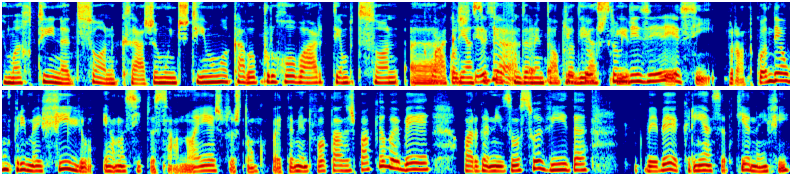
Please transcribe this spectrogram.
E uma rotina de sono que haja muito estímulo acaba por roubar tempo de sono claro, à criança, certeza. que é fundamental para o dia a seguir. O que eu costumo dizer é assim: pronto, quando é um primeiro filho, é uma situação, não é? As pessoas estão completamente voltadas para aquele bebê, organizam a sua vida, bebê, criança pequena, enfim,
